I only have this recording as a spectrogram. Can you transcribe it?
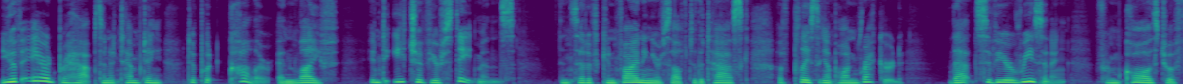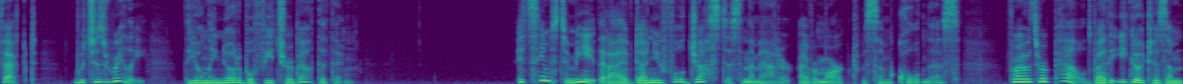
You have erred, perhaps, in attempting to put color and life into each of your statements, instead of confining yourself to the task of placing upon record that severe reasoning from cause to effect, which is really the only notable feature about the thing. It seems to me that I have done you full justice in the matter, I remarked with some coldness, for I was repelled by the egotism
